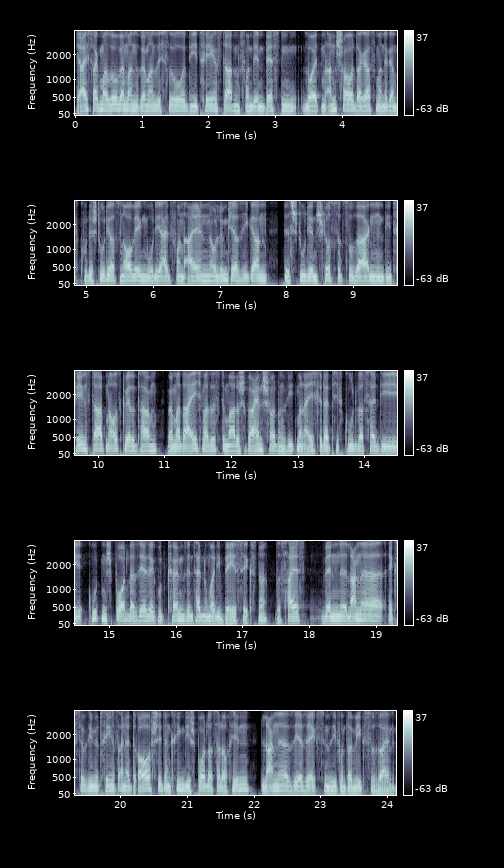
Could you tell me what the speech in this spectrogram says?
Ja, ich sag mal so, wenn man, wenn man sich so die Trainingsdaten von den besten Leuten anschaut, da gab es mal eine ganz coole Studie aus Norwegen, wo die halt von allen Olympiasiegern bis Studienschluss sozusagen die Trainingsdaten ausgewertet haben. Wenn man da eigentlich mal systematisch reinschaut, dann sieht man eigentlich relativ gut, was halt die guten Sportler sehr, sehr gut können, sind halt nun mal die Basics. Ne? Das heißt, wenn eine lange extensive Trainingseinheit draufsteht, dann kriegen die Sportler es halt auch hin, lange sehr, sehr extensiv unterwegs zu sein.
